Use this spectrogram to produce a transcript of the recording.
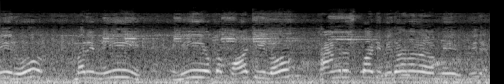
మీరు మరి మీ మీ యొక్క పార్టీలో కాంగ్రెస్ పార్టీ విధానాలు మీ వి-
